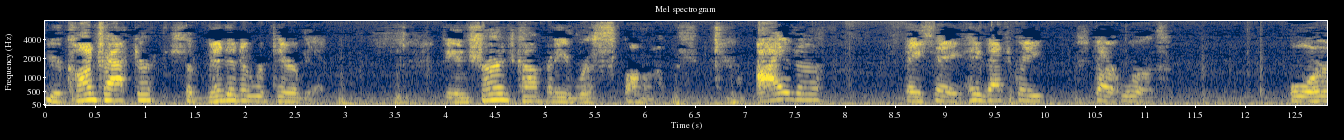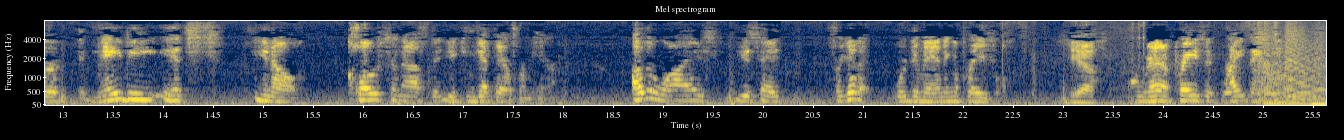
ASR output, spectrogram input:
your contractor submitted a repair bid. The insurance company responds. Either they say, hey, that's great, start work. Or maybe it's, you know, close enough that you can get there from here. Otherwise, you say, forget it. We're demanding appraisal. Yeah. We're going to appraise it right now.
